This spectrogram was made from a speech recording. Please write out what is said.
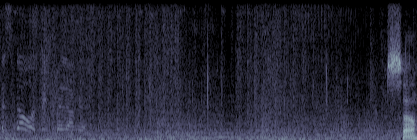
Es dauert nicht mehr lange. So.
